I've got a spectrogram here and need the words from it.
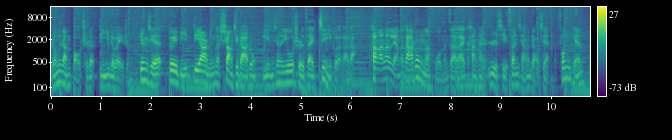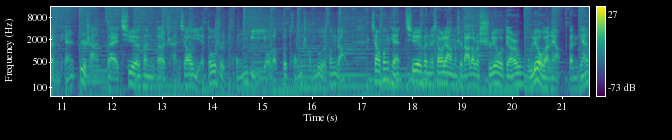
仍然保持着第一的位置，并且对比第二名的上汽大众，领先的优势在进一步的拉大。看完了两个大众呢，我们再来看看日系三强的表现。丰田、本田、日产在七月份的产销也都是同比有了不同程度的增长。像丰田七月份的销量呢是达到了十六点五六万辆，本田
